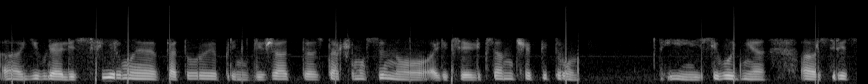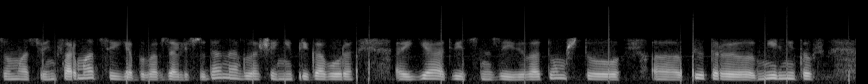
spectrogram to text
э, являлись фирмы, которые принадлежат э, старшему сыну Алексея Александровича Петру. И сегодня э, средства массовой информации, я была в зале суда на оглашении приговора, э, я ответственно заявила о том, что э, Петр Мельников э,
